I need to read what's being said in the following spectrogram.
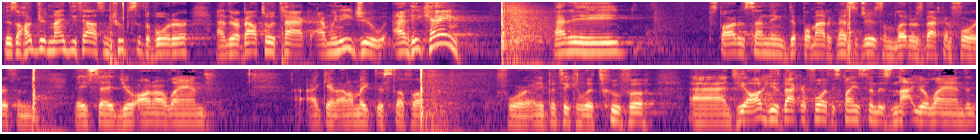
there's 190,000 troops at the border, and they're about to attack, and we need you. And he came. And he started sending diplomatic messages and letters back and forth, and they said, You're on our land. Again, I don't make this stuff up for any particular tkufa. And he argues back and forth, explains to them, This is not your land. And,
